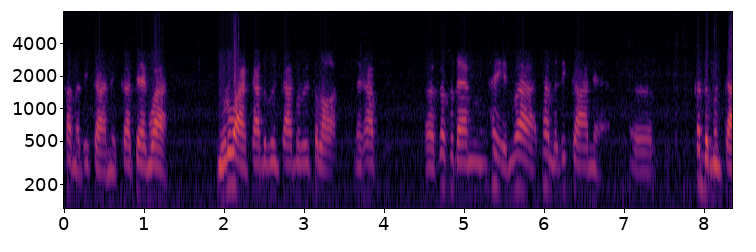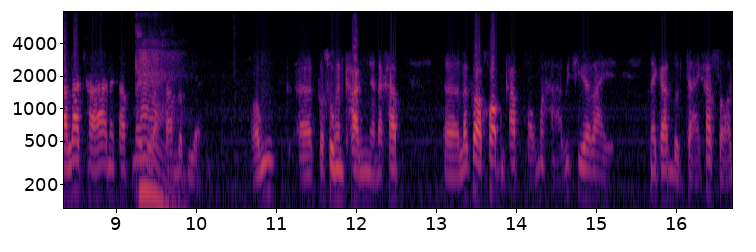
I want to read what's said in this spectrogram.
ท่านอธิการนี่ก็แจ้งว่า อยู่ระหว่างการดำเนินการมาโดยตลอดนะครับเอ่อก็แสดงให้เห็นว่าท่านอธิการเนี่ยเอ่อก็ดำเนินการล่าช้านะครับ ไม่ปฏิบัติตามระเบียบของเอ่อกระทรวงการคลังเนี่ยนะครับเอ่อแล้วก็ข้อบังคับของมหาวิทยาลัย ในการเบิกจ่ายค่าสอน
